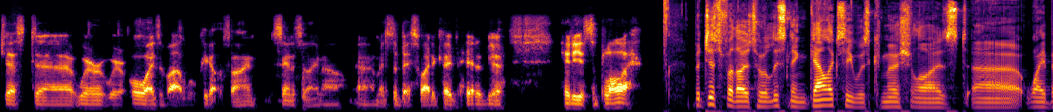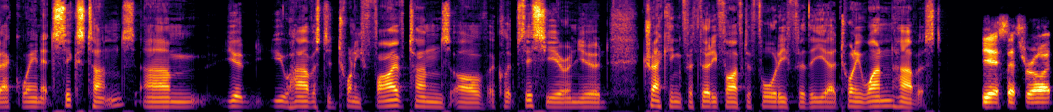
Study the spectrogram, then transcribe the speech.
just uh, we're we're always available. Pick up the phone, send us an email. Um, it's the best way to keep ahead of your ahead of your supply. But just for those who are listening, Galaxy was commercialised uh, way back when at six tonnes. Um, you you harvested 25 tonnes of Eclipse this year, and you're tracking for 35 to 40 for the uh, 21 harvest. Yes, that's right.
